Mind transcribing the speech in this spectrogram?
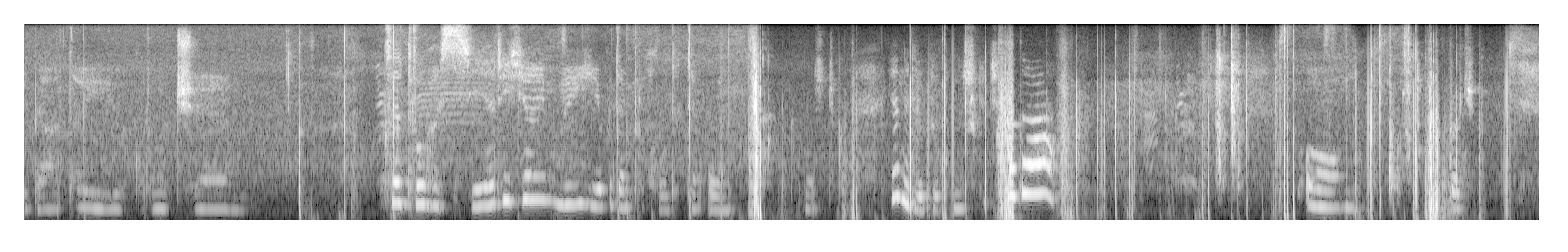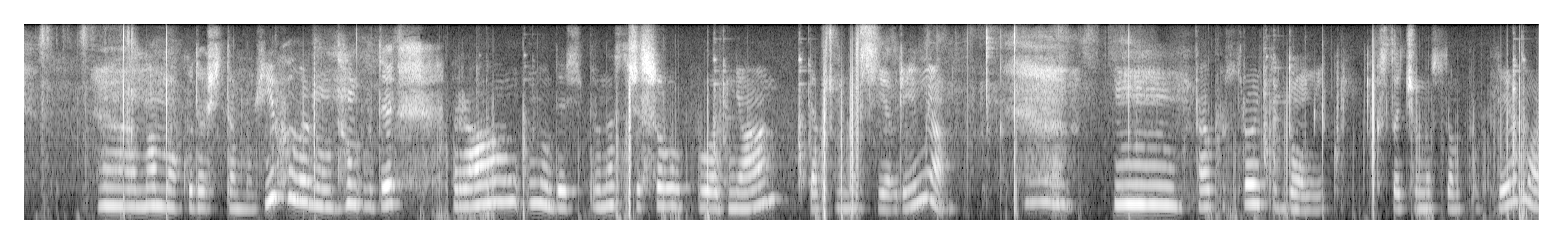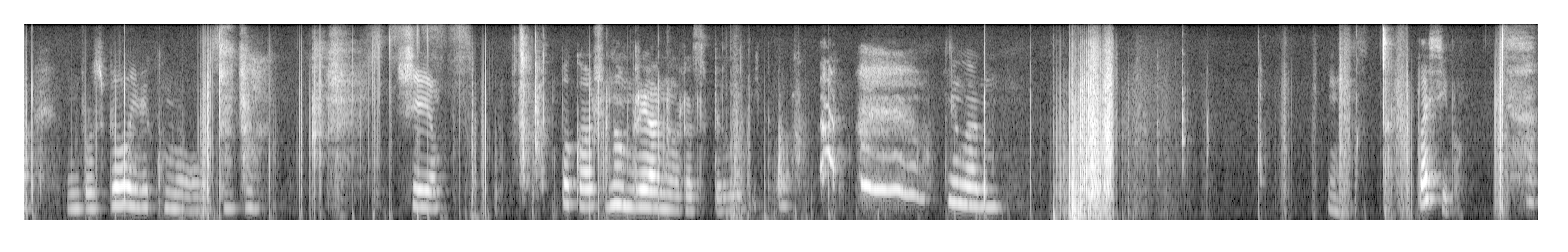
ребята, і коротше. Це друга серія, і ми її будемо проходити. О, книжечка. Я не люблю книжки читати. О, коротше. Е, Мама кудись там уїхала, ну вона буде ран, ну десь 12 часов дня, так що у нас є время. А построить домик. Кстати, у нас там проблема. Он разбил вікно. Тупо. Ще я покажу. Нам реально розбили вікно. Ну ладно. Спасибо.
